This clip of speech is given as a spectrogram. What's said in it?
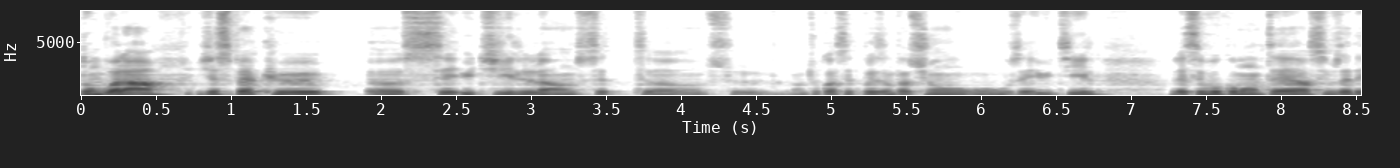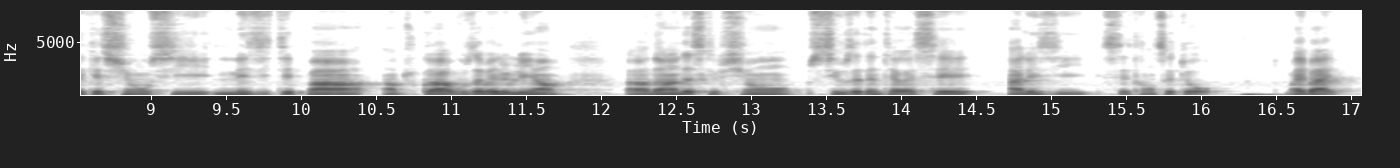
Donc voilà, j'espère que euh, c'est utile, cette, en tout cas cette présentation vous est utile. Laissez vos commentaires. Si vous avez des questions aussi, n'hésitez pas. En tout cas, vous avez le lien dans la description. Si vous êtes intéressé, allez-y, c'est 37 euros. Bye bye.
